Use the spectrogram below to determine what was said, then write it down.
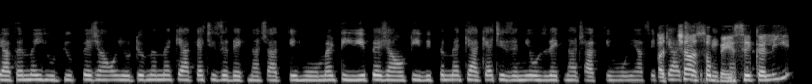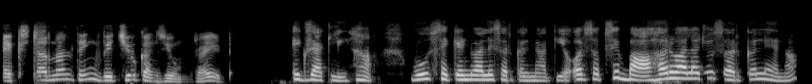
या फिर मैं यूट्यूब पे जाऊँ यूट्यूब में मैं क्या क्या चीज़ें देखना चाहती हूँ? मैं टीवी पे जाऊँ टीवी पे मैं क्या क्या चीज़ें न्यूज़ देखना चाहती हूँ? या फिर क्या अच्छा चीज़ें so देखना basically external thing which you consume exactly exactly, हाँ। वो सेकंड वाले सर्कल में आती है। और सबसे बाहर वाला जो सर्कल है ना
